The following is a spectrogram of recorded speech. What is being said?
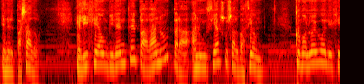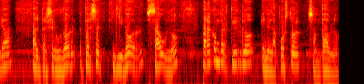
en el pasado. Elige a un vidente pagano para anunciar su salvación, como luego elegirá al perseguidor, perseguidor Saulo para convertirlo en el apóstol San Pablo.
